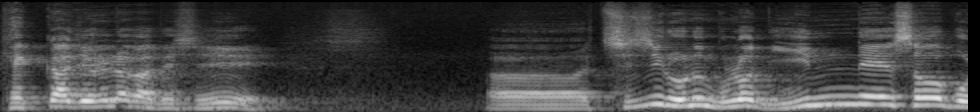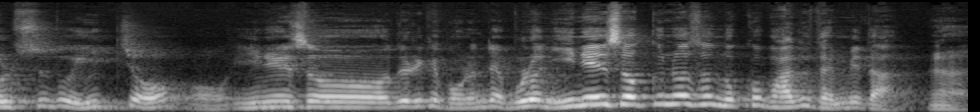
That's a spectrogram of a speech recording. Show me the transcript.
개까지 흘러가듯이 어, 지지로는 물론 인에서 볼 수도 있죠. 어, 인에서도 이렇게 보는데 물론 인에서 끊어서 놓고 봐도 됩니다. 예,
